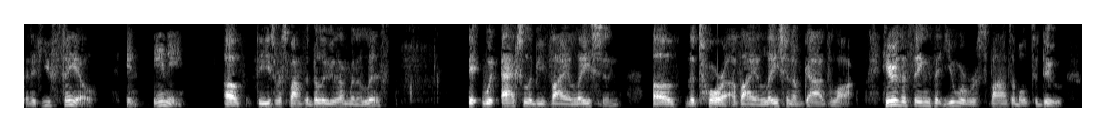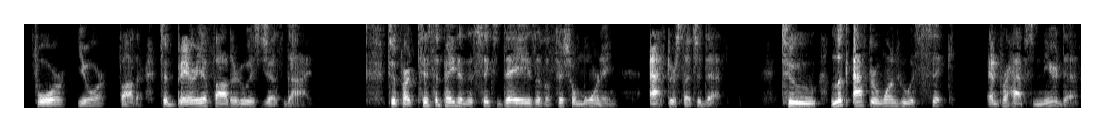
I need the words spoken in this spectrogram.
that if you fail in any of these responsibilities I'm going to list, it would actually be violation of the Torah, a violation of God's law. Here are the things that you were responsible to do for your father to bury a father who has just died, to participate in the six days of official mourning after such a death, to look after one who is sick and perhaps near death,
